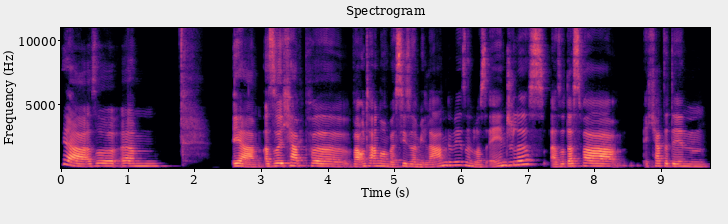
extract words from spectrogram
Ja, also ähm, ja, also ich habe äh, war unter anderem bei Caesar Milan gewesen in Los Angeles. Also das war, ich hatte den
